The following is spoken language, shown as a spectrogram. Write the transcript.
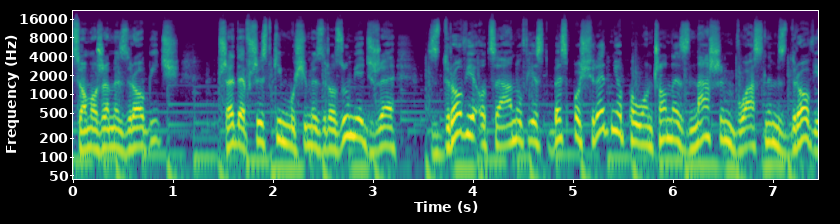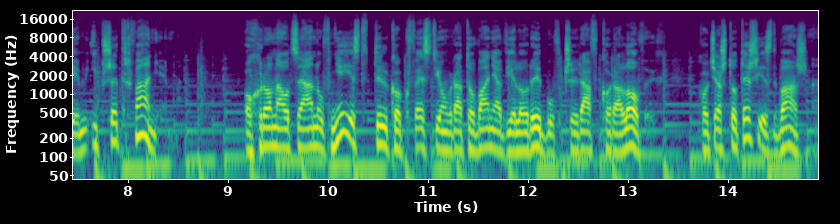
Co możemy zrobić? Przede wszystkim musimy zrozumieć, że zdrowie oceanów jest bezpośrednio połączone z naszym własnym zdrowiem i przetrwaniem. Ochrona oceanów nie jest tylko kwestią ratowania wielorybów czy raf koralowych. chociaż to też jest ważne.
